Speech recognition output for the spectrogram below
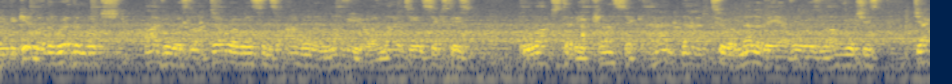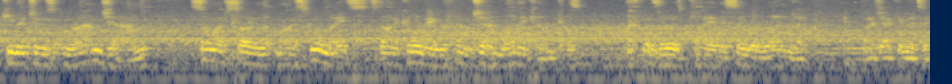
we begin with a rhythm which I've always loved. Delroy Wilson's I Wanna Love You, a 1960s rocksteady classic. Add that to a melody I've always loved, which is Jackie Mittoo's Ram Jam. So much so that my schoolmates started calling me Ram Jam Rodigan because I was always playing the single Ram Jam Jackie Mittoo.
